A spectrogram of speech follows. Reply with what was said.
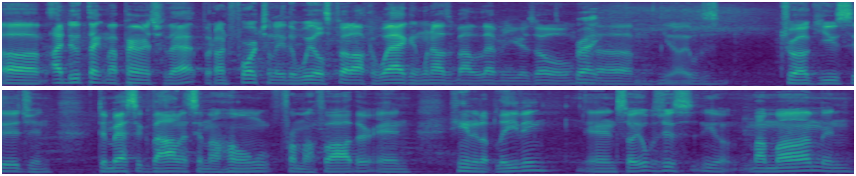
uh, I do thank my parents for that. But unfortunately, the wheels fell off the wagon when I was about 11 years old. Right. Um, you know, it was drug usage and domestic violence in my home from my father, and he ended up leaving. And so it was just you know my mom and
